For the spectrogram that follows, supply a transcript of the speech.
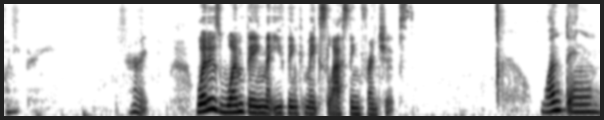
23. All right. What is one thing that you think makes lasting friendships? one thing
